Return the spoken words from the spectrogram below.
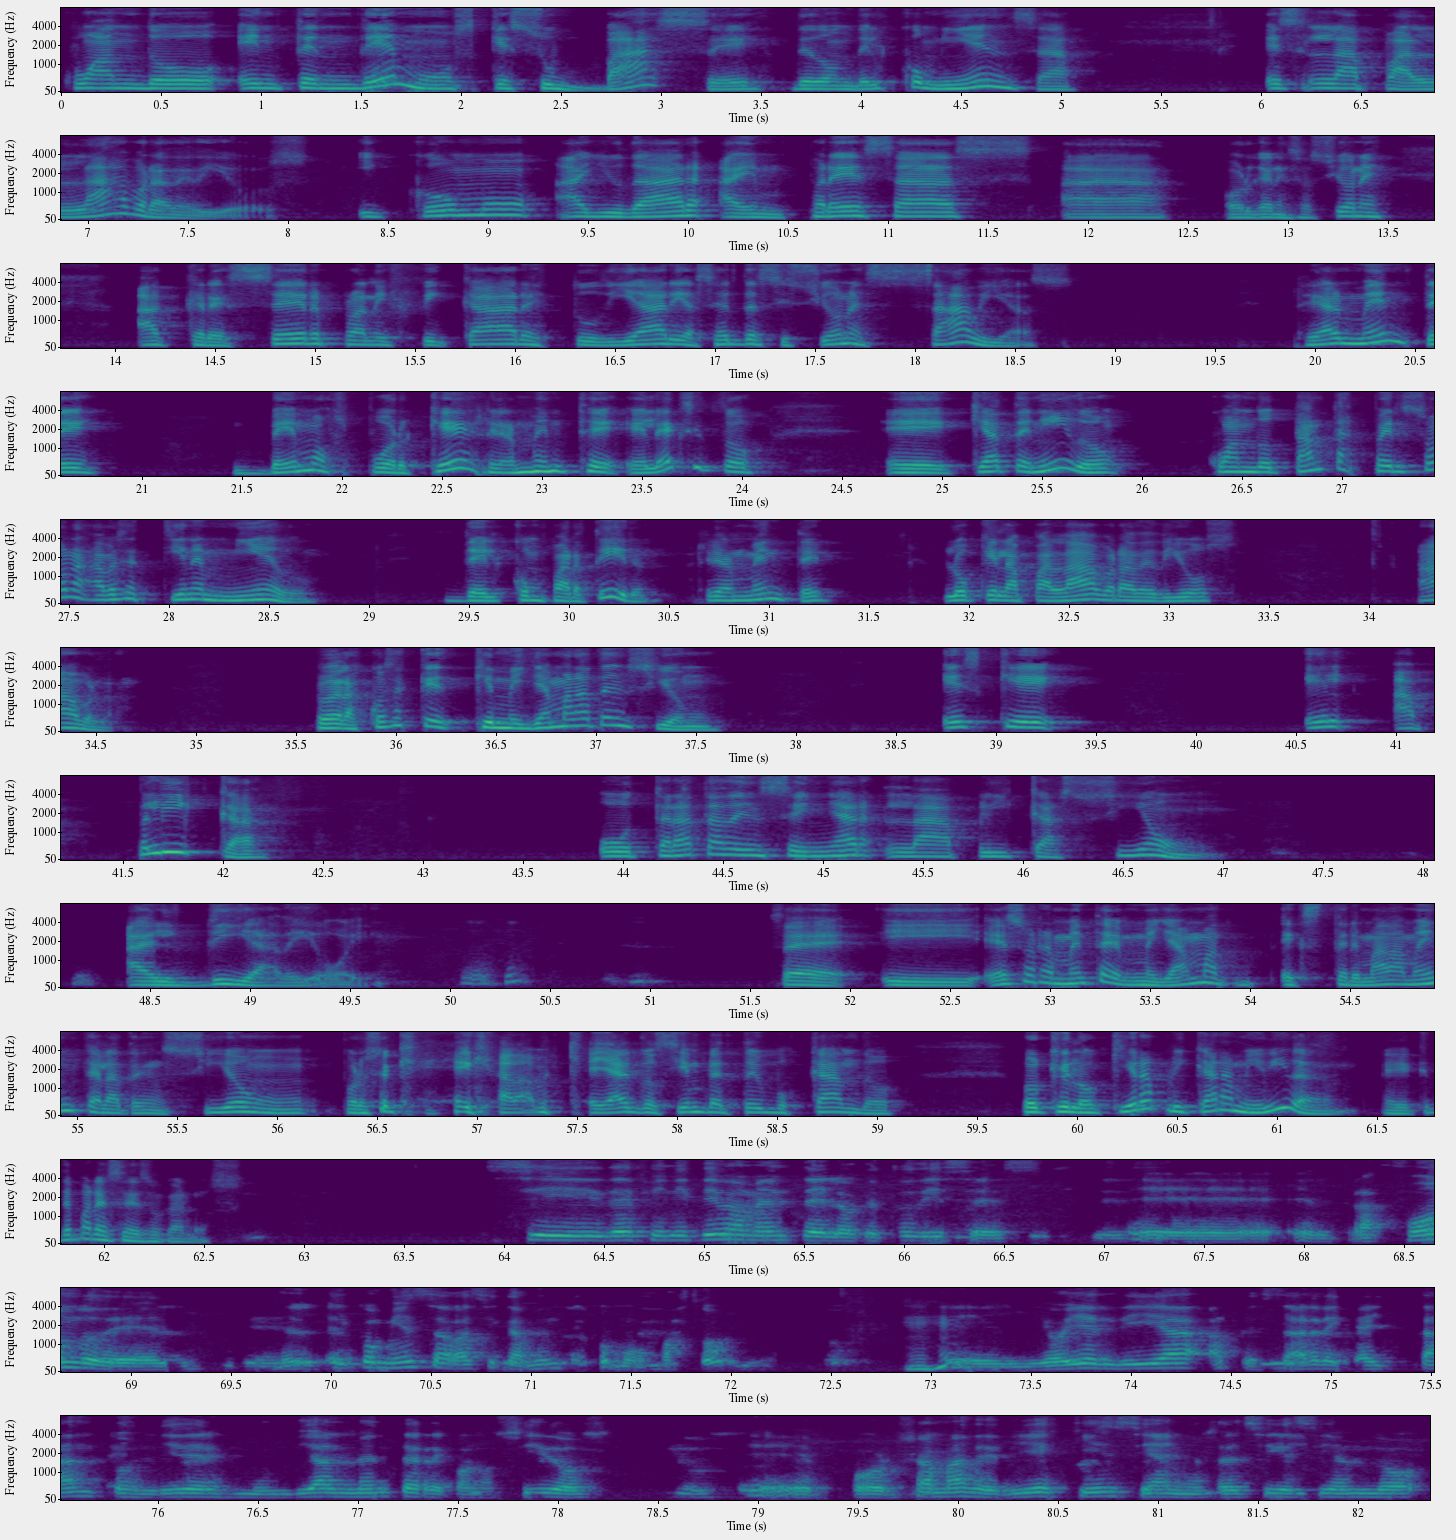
cuando entendemos que su base de donde él comienza es la palabra de Dios y cómo ayudar a empresas, a organizaciones a crecer, planificar, estudiar y hacer decisiones sabias. Realmente vemos por qué realmente el éxito eh, que ha tenido cuando tantas personas a veces tienen miedo del compartir realmente lo que la palabra de Dios habla. Pero de las cosas que, me llama la atención es que él aplica o trata de enseñar la aplicación al día de hoy. y eso realmente me llama extremadamente la atención. Por eso es que cada vez que hay algo siempre estoy buscando, porque lo quiero aplicar a mi vida. Eh, ¿Qué te parece eso, Carlos? Sí, definitivamente lo que tú dices, eh, el trasfondo de él, él, comienza básicamente como pastor. Eh, y hoy en día, a pesar de que hay tantos líderes mundialmente reconocidos eh, por ya más de 10, 15 años, él sigue siendo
